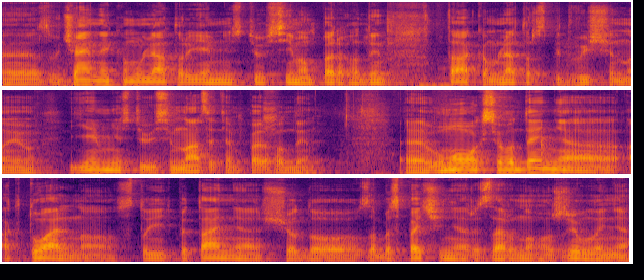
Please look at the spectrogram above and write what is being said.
е, звичайний акумулятор ємністю 7 Ах та акумулятор з підвищеною ємністю 18 Ах. Е, В умовах сьогодення актуально стоїть питання щодо забезпечення резервного живлення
